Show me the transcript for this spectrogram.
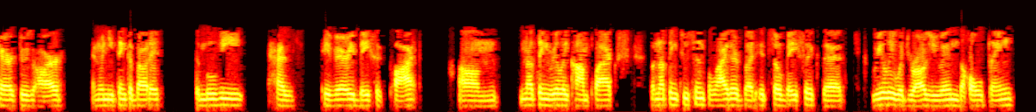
characters are. And when you think about it, the movie has a very basic plot. Um, nothing really complex, but nothing too simple either, but it's so basic that really what draws you in the whole thing,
